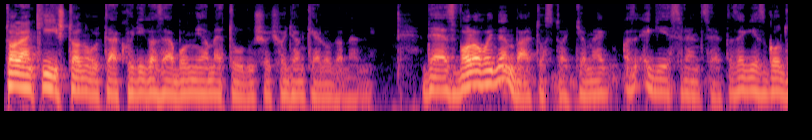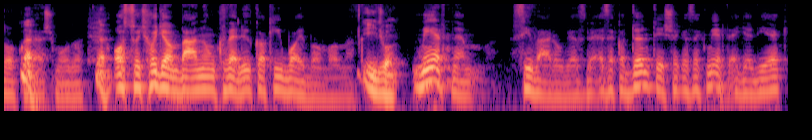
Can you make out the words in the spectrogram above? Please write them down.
Talán ki is tanulták, hogy igazából mi a metódus, hogy hogyan kell oda menni. De ez valahogy nem változtatja meg az egész rendszert, az egész gondolkodásmódot. Nem, nem. Azt, hogy hogyan bánunk velük, akik bajban vannak. Így van. Miért nem szivárog ez le. Ezek a döntések, ezek miért egyediek,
